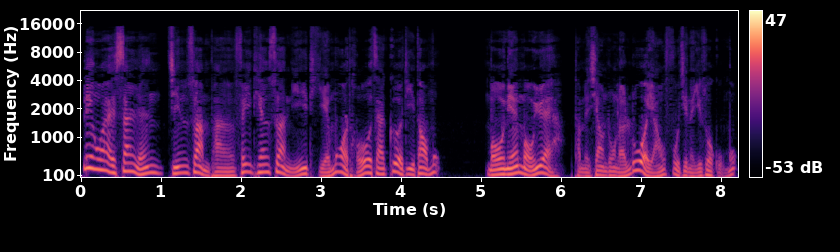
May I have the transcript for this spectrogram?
另外三人金算盘、飞天算泥、铁磨头在各地盗墓。某年某月呀，他们相中了洛阳附近的一座古墓。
